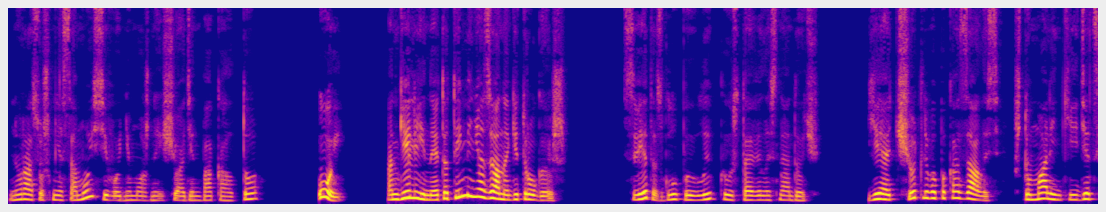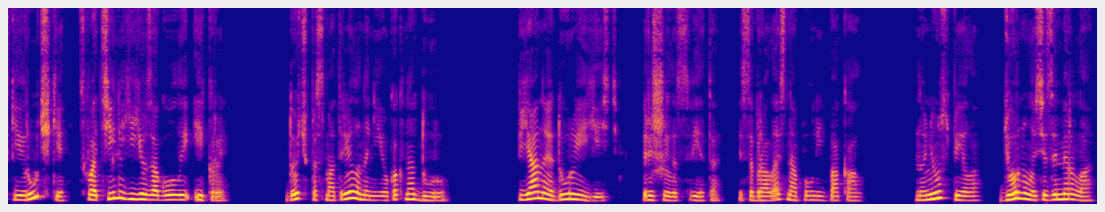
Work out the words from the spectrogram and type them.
Ну, раз уж мне самой сегодня можно еще один бокал, то... Ой, Ангелина, это ты меня за ноги трогаешь? Света с глупой улыбкой уставилась на дочь. Ей отчетливо показалось, что маленькие детские ручки схватили ее за голые икры. Дочь посмотрела на нее, как на дуру. «Пьяная дура и есть», — решила Света и собралась наполнить бокал. Но не успела, дернулась и замерла.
